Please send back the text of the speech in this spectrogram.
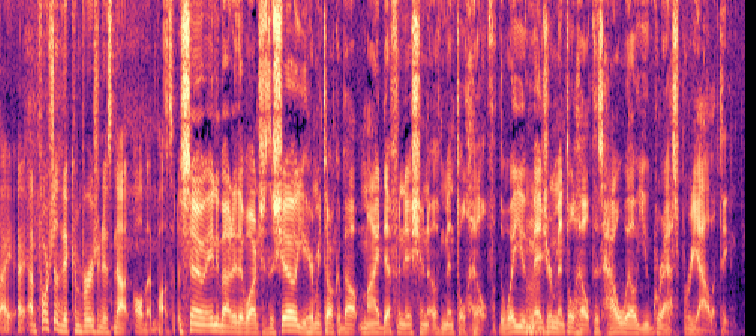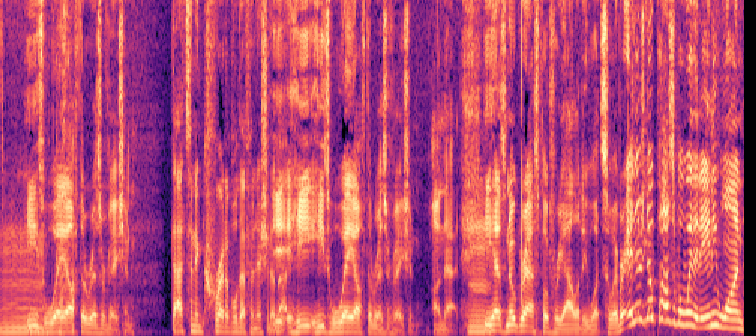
I, I, unfortunately, the conversion is not all that positive. So, anybody that watches the show, you hear me talk about my definition of mental health. The way you mm. measure mental health is how well you grasp reality. Mm. He's way off the reservation. That's an incredible definition of that. He, he's way off the reservation on that. Mm. He has no grasp of reality whatsoever. And there's no possible way that anyone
